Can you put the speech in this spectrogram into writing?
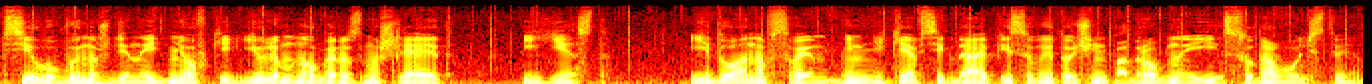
В силу вынужденной дневки Юля много размышляет и ест. Еду она в своем дневнике всегда описывает очень подробно и с удовольствием.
